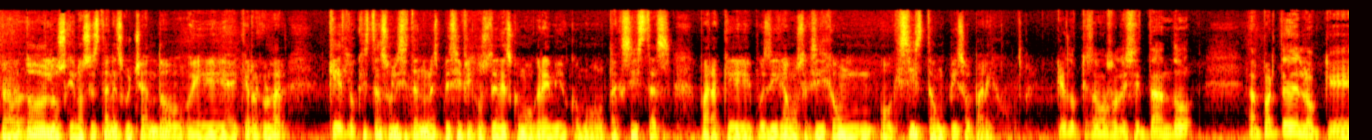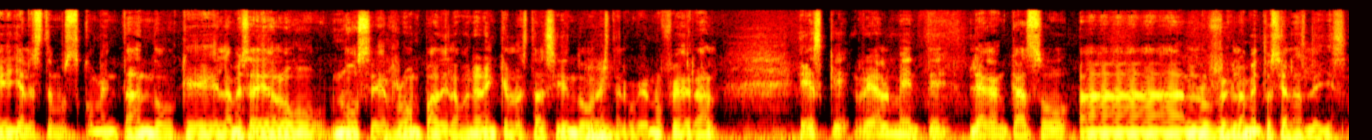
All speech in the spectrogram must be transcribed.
Para todos los que nos están escuchando, eh, hay que recordar ¿Qué es lo que están solicitando en específico ustedes como gremio, como taxistas, para que, pues digamos, exija un, o exista un piso parejo? ¿Qué es lo que estamos solicitando? Aparte de lo que ya les estamos comentando, que la mesa de diálogo no se rompa de la manera en que lo está haciendo este, el gobierno federal, es que realmente le hagan caso a los reglamentos y a las leyes.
